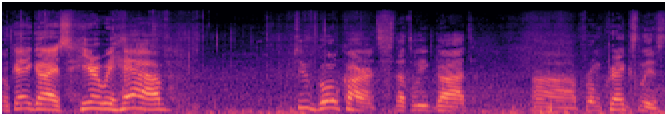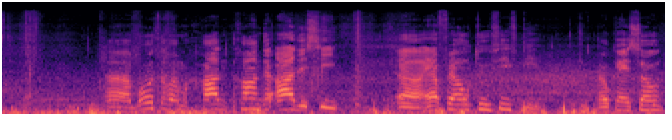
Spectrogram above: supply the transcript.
Okay guys, here we have two go-karts that we got uh, from Craigslist. Uh, both of them Honda Odyssey uh, FL250. Okay, so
